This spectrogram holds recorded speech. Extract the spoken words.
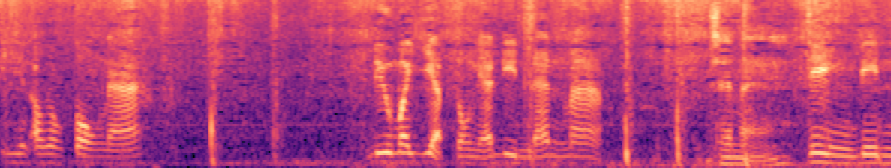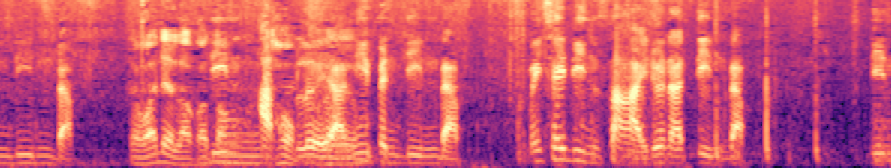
ดินเอาตรงๆนะ ดิวมาเหยียบตรงเนี้ยดินแน่นมาก ใช่ไหม จริงดินดินแบบ แต่ว่าเดี๋ยวเราก็ดิต้อนงอัดถมเลยอะพิ่มนี่เป็นดินแบบ ไม่ใช่ดินทรายด้วยนะ ดินแบบ ดิน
